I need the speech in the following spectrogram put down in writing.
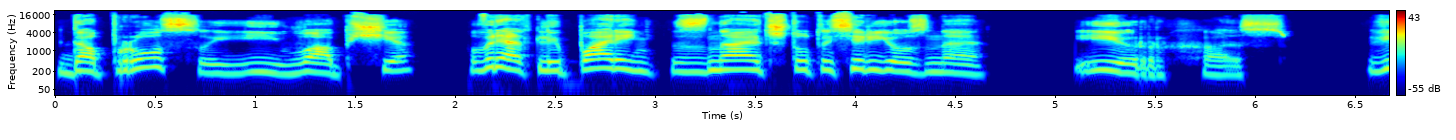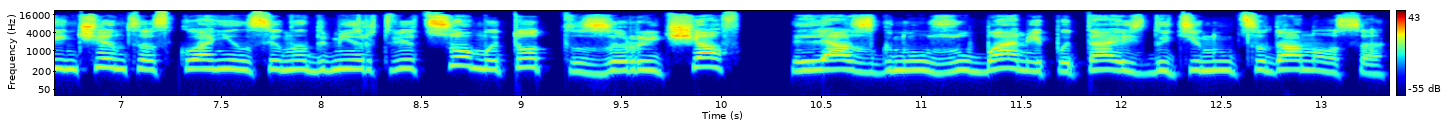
Допросы и вообще. Вряд ли парень знает что-то серьезное. Ирхас. Винченцо склонился над мертвецом, и тот, зарычав, лязгнул зубами, пытаясь дотянуться до носа.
